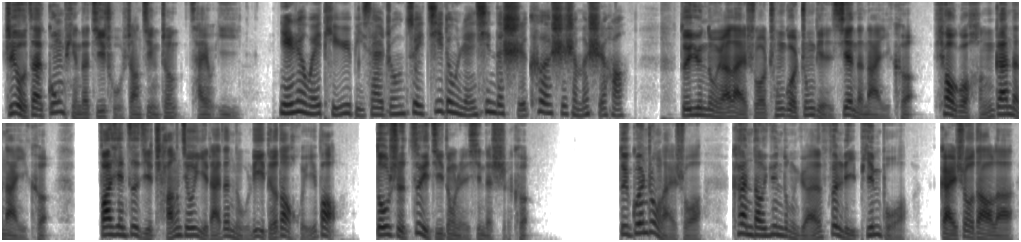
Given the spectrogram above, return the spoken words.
只有在公平的基础上竞争才有意义。您认为体育比赛中最激动人心的时刻是什么时候？对运动员来说，冲过终点线的那一刻，跳过横杆的那一刻，发现自己长久以来的努力得到回报，都是最激动人心的时刻。对观众来说，看到运动员奋力拼搏，感受到了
